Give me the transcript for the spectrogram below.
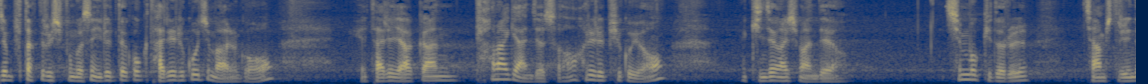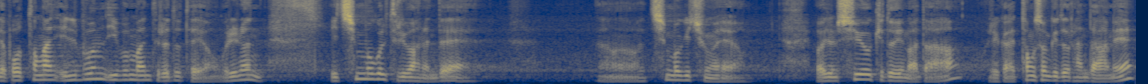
좀 부탁드리고 싶은 것은 이럴 때 꼭 다리를 꼬지 말고 다리를 약간 편하게 앉아서 허리를 펴고요. 긴장하시면 안 돼요. 침묵 기도를 잠시 드리는데 보통 한 1분, 2분만 들어도 돼요. 우리는 이 침묵을 두려워하는데 어, 침묵이 중요해요. 요즘 수요 기도회마다 우리가 통성 기도를 한 다음에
